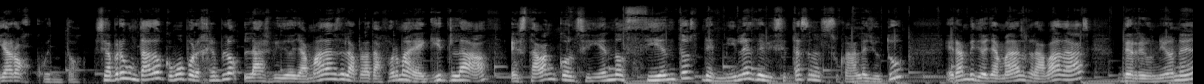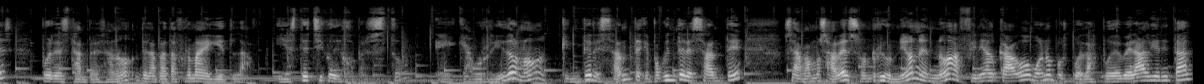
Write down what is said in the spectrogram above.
y ahora os cuento. Se ha preguntado cómo, por ejemplo, las videollamadas de la plataforma de GitLab estaban consiguiendo cientos de miles de visitas en su canal de YouTube. Eran videollamadas grabadas de reuniones pues, de esta empresa, ¿no? De la plataforma de GitLab. Y este chico dijo, pero esto, eh, qué aburrido, ¿no? Qué interesante, qué poco interesante. O sea, vamos a ver, son reuniones, ¿no? Al fin y al cabo, bueno, pues, pues las puede ver alguien y tal,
